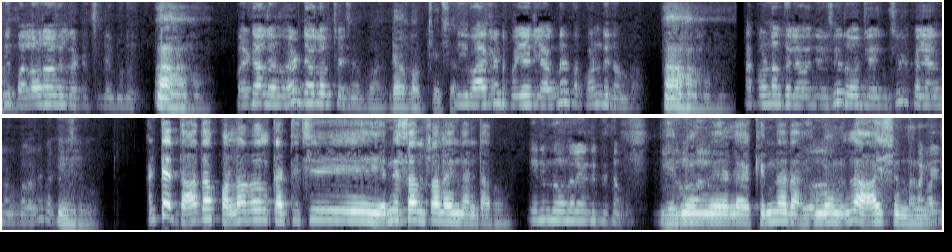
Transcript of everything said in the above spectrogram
ఇది పల్లవరాజులు కట్టించిన గుడి. డెవలప్ చేసాం బాగా. డెవలప్ చేశారు. ఈ వాటిని పోయేది లేకుండా ఇంత కొండ ఇదంతా. ఆ కొండ అంతా లెవెల్ చేసి రోడ్లు వేయించి కళ్యాణ మండపాలని కట్టించాం అంటే దాదాపు పల్లెరాలు కట్టించి ఎన్ని సంవత్సరాలు అయిందంటారు? ఎనిమిది వందల ఏళ్ళ క్రితం. ఎనిమిది వందల కింద ఎనిమిది వందల ఆయుష్ ఉందన్నమాట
